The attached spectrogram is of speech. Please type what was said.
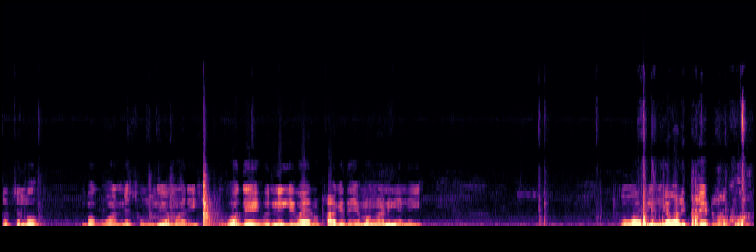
तो चलो भगवान ने सुन ली हमारी। वो दे नीली वायर उठा के दे मंगानी है नहीं। तो अभी ये वाली प्लेट और खोल।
